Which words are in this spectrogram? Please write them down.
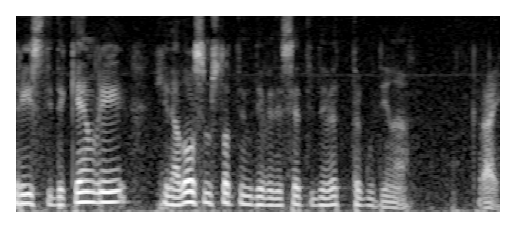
30 декември 1899 година. Край.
